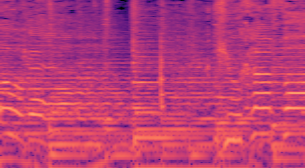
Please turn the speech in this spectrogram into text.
हो गया। क्यों खबा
